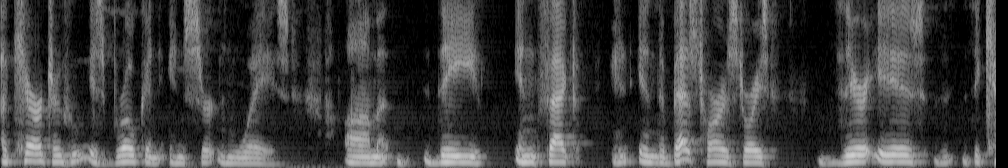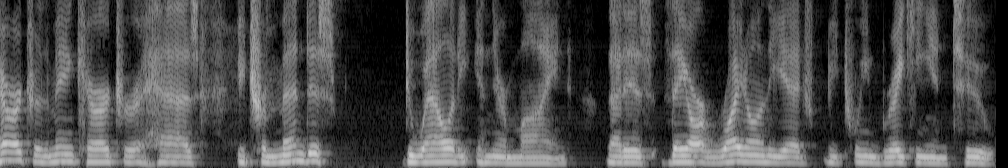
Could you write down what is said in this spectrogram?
a character who is broken in certain ways. Um, the, in fact, in, in the best horror stories, there is the character, the main character has a tremendous duality in their mind. That is, they are right on the edge between breaking in two.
